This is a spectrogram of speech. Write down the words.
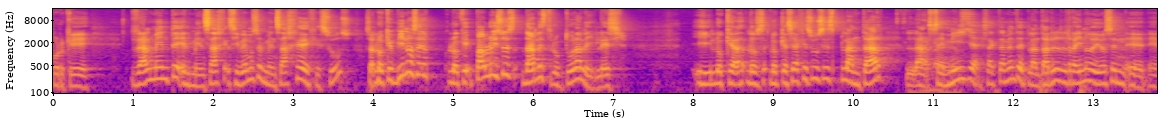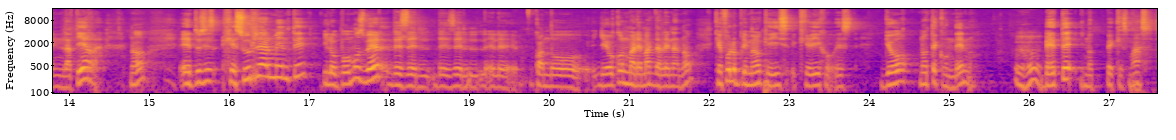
Porque realmente el mensaje, si vemos el mensaje de Jesús, o sea, lo que vino a hacer, lo que Pablo hizo es darle estructura a la iglesia. Y lo que, los- lo que hacía Jesús es plantar la semilla, exactamente, plantar el reino de Dios en, en- en la tierra, ¿no? Entonces Jesús realmente, y lo podemos ver desde, el- desde el- el, eh, cuando llegó con María Magdalena, ¿no? ¿Qué fue lo primero que, hice- que dijo? Es, yo no te condeno, vete y no peques más.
